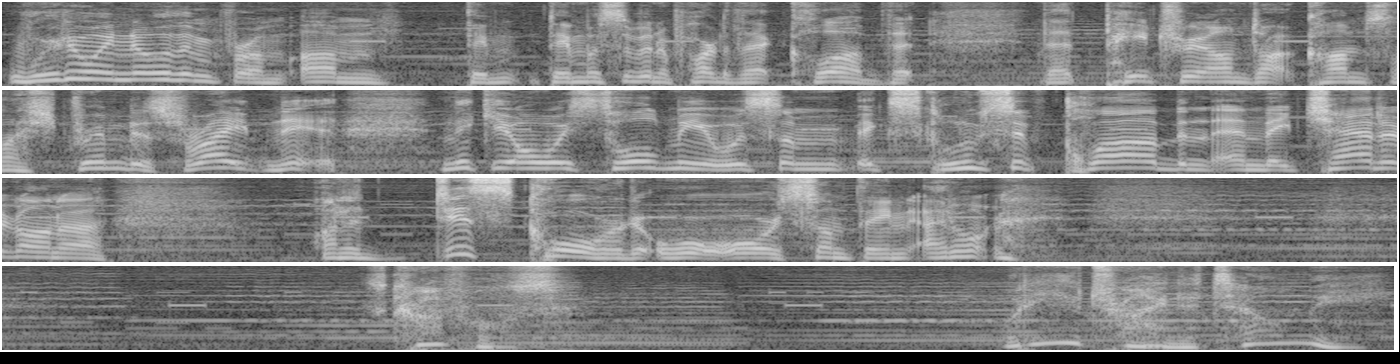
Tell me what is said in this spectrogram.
Where do I know them from? Um, they, they must have been a part of that club, that that patreon.com slash Drimbus, right? Ni- Nicky always told me it was some exclusive club and, and they chatted on a on a Discord or, or something. I don't Scruffles. What are you trying to tell me?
